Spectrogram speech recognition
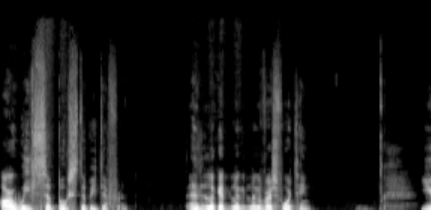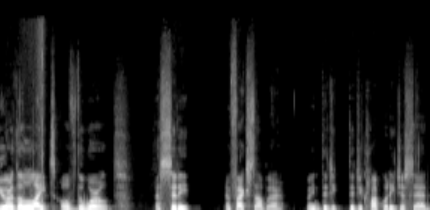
are we supposed to be different. And look at, look, look at verse 14. You are the light of the world. A city. In fact, stop there. I mean, did you, did you clock what he just said?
